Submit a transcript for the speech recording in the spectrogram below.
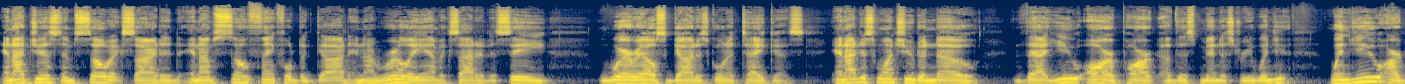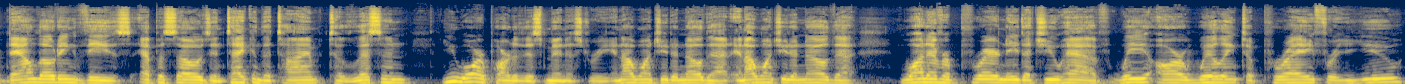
And I just am so excited and I'm so thankful to God. And I really am excited to see where else God is going to take us. And I just want you to know that you are part of this ministry. When you when you are downloading these episodes and taking the time to listen, you are part of this ministry. And I want you to know that. And I want you to know that whatever prayer need that you have, we are willing to pray for you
